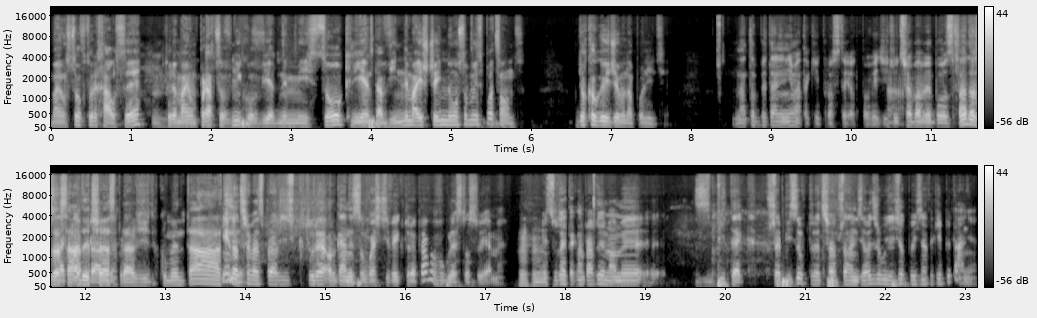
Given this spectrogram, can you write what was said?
mają software house'y, Mhm. które mają pracowników w jednym miejscu, klienta w innym, a jeszcze inną osobą jest płacący. Do kogo idziemy na policję? Na to pytanie nie ma takiej prostej odpowiedzi. Tu A. trzeba by było Co do zbadać tak zasady naprawdę- trzeba sprawdzić dokumentację. Nie no, trzeba sprawdzić, które organy są właściwe i które prawo w ogóle stosujemy. Mhm. Więc tutaj tak naprawdę mamy zbitek przepisów, które trzeba przeanalizować, żeby udzielić odpowiedzi na takie pytanie.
